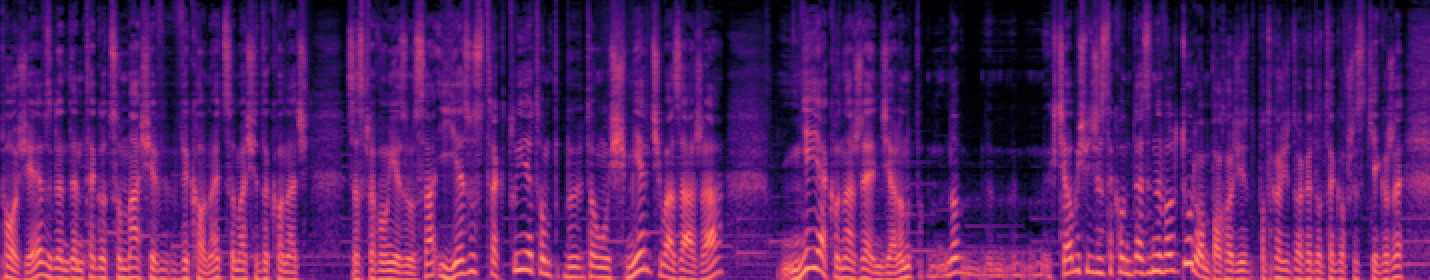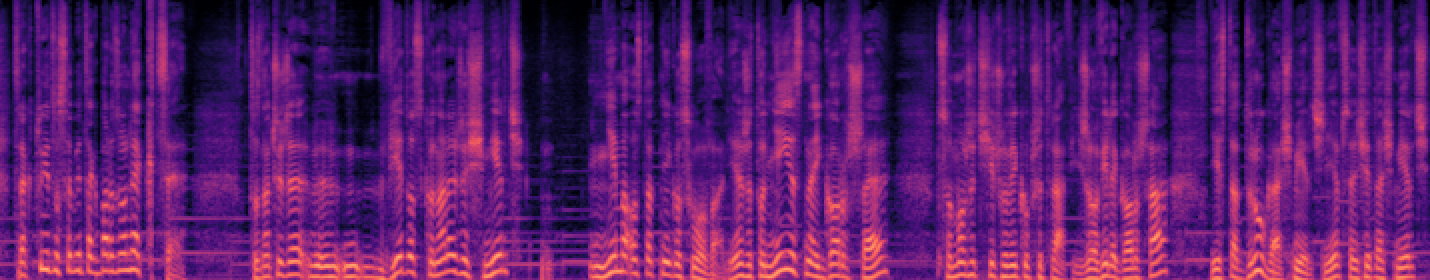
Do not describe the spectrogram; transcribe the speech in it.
pozie względem tego, co ma się wykonać, co ma się dokonać za sprawą Jezusa. I Jezus traktuje tą, tą śmierć Łazarza nie jako narzędzie, ale on no, że z taką dezynwolturą podchodzi, podchodzi trochę do tego wszystkiego, że traktuje to sobie tak bardzo lekce. To znaczy, że wie doskonale, że śmierć nie ma ostatniego słowa, nie? że to nie jest najgorsze, co może ci się człowieku przytrafić, że o wiele gorsza jest ta druga śmierć, nie? w sensie ta śmierć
